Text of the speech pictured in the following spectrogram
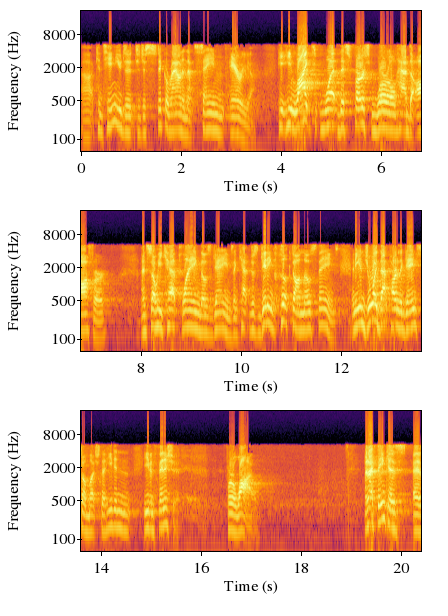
uh, continue to, to just stick around in that same area. He, he liked what this first world had to offer, and so he kept playing those games and kept just getting hooked on those things. And he enjoyed that part of the game so much that he didn't even finish it for a while. And I think, as, as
